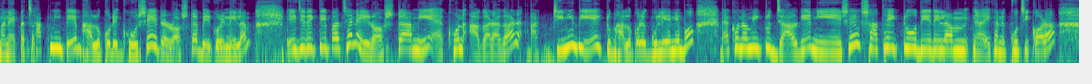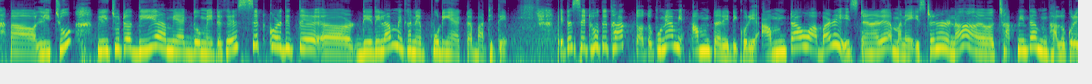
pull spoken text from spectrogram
মানে একটা ছাকনিতে ভালো করে ঘষে এটা রসটা বের করে নিলাম। এই যে দেখতেই পাচ্ছেন, এই রসটা আমি এখন আগার আগার আর চিনি দিয়ে একটু ভালো করে গুলিয়ে নেব। এখন আমি একটু জাল দিয়ে নিয়ে এসে সাথে একটু দিয়ে দিলাম এখানে কুচি করা লিচু। লিচুটা দিয়ে আমি একদম এটাকে সেট করে দিতে দিয়ে দিলাম এখানে পুডিংয়ে একটা বাটিতে। এটা সেট হতে থাক, ততক্ষণে আমি আমটা রেডি করি। আমটাও আবার স্ট্যানারে মানে স্ট্যানারে না ছাঁকনিতে আমি ভালো করে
